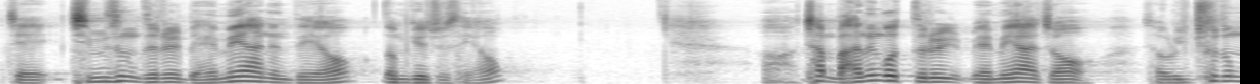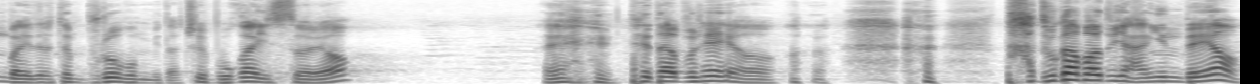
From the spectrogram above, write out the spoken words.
이제 짐승들을 매매하는데요. 넘겨주세요. 어, 참 많은 것들을 매매하죠. 자, 우리 초등부아이들한테 물어봅니다. 저기 뭐가 있어요? 네, 대답을 해요. 다 누가 봐도 양인데요.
